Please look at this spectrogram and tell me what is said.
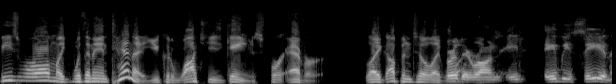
these were on like with an antenna, you could watch these games forever. Like up until like where what, they were on A- ABC and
